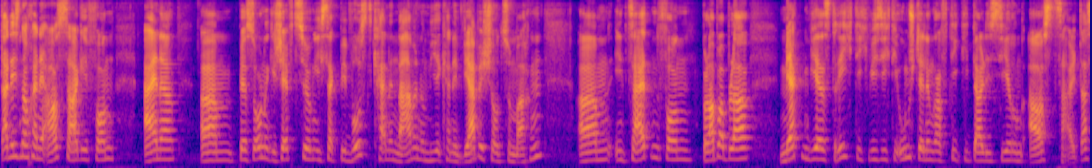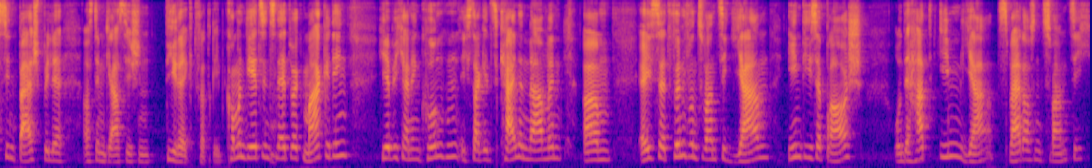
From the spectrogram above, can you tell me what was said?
dann ist noch eine Aussage von einer ähm, Person, Geschäftsführung, ich sage bewusst keinen Namen, um hier keine Werbeshow zu machen. Ähm, in Zeiten von bla bla bla merken wir erst richtig, wie sich die Umstellung auf Digitalisierung auszahlt. Das sind Beispiele aus dem klassischen Direktvertrieb. Kommen wir jetzt ins Network Marketing. Hier habe ich einen Kunden, ich sage jetzt keinen Namen, ähm, er ist seit 25 Jahren in dieser Branche und er hat im Jahr 2020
